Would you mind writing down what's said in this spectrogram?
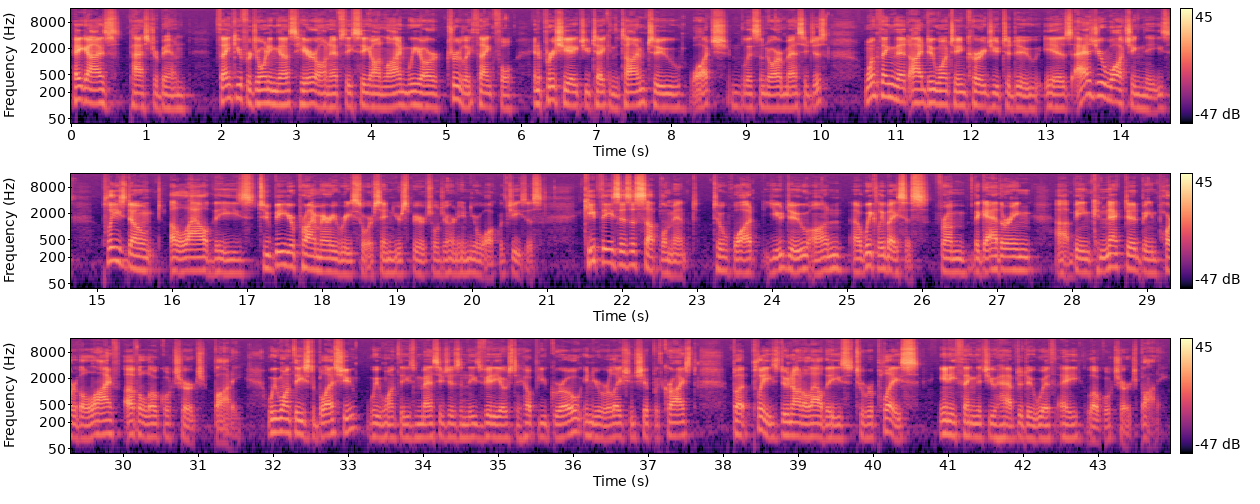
Hey guys, Pastor Ben. Thank you for joining us here on FCC Online. We are truly thankful and appreciate you taking the time to watch and listen to our messages. One thing that I do want to encourage you to do is as you're watching these, please don't allow these to be your primary resource in your spiritual journey and your walk with Jesus. Keep these as a supplement to what you do on a weekly basis from the gathering, uh, being connected, being part of a life of a local church body. We want these to bless you. We want these messages and these videos to help you grow in your relationship with Christ. But please do not allow these to replace anything that you have to do with a local church body.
